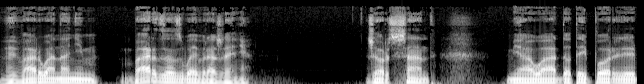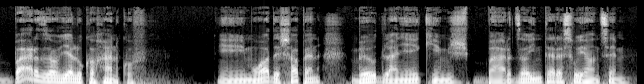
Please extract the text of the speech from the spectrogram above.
wywarła na nim bardzo złe wrażenie. George Sand miała do tej pory bardzo wielu kochanków i młody Chopin był dla niej kimś bardzo interesującym.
